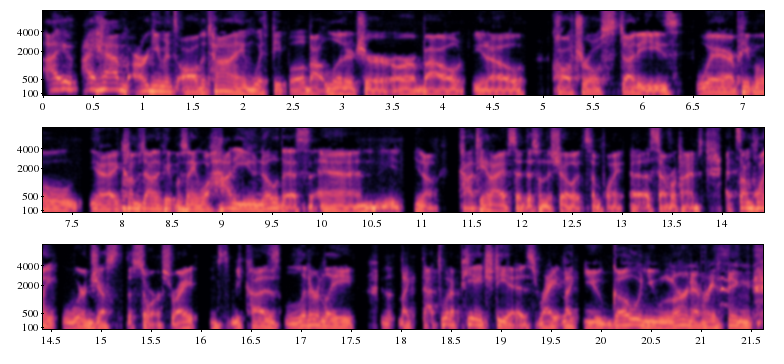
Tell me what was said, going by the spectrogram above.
I, I have arguments all the time with people about literature or about, you know, cultural studies where people, you know, it comes down to people saying, well, how do you know this? And, you know, Katya and I have said this on the show at some point, uh, several times. At some point, we're just the source, right? It's because literally, like, that's what a PhD is, right? Like, you go and you learn everything.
